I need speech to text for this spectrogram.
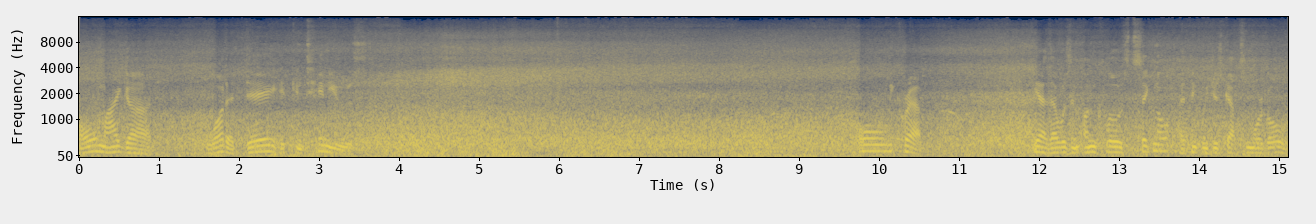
Oh my god. What a day it continues. Holy crap. Yeah, that was an unclosed signal. I think we just got some more gold.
